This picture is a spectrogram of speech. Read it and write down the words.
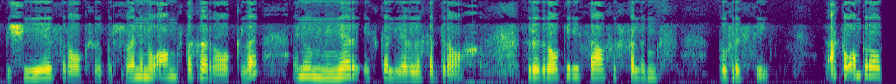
spesieus raak so 'n persoon en hoe angstiger raak hulle en hoe meer eskaleer hulle gedrag. So dit raak hierdie selfvervullingsprofesie. So ek wil amper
